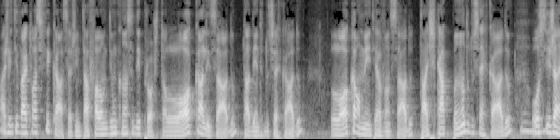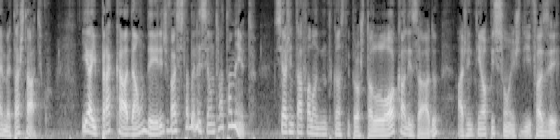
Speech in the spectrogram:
a gente vai classificar se a gente está falando de um câncer de próstata localizado, está dentro do cercado, localmente avançado, está escapando do cercado, uhum. ou se já é metastático. E aí, para cada um deles, vai se estabelecer um tratamento. Se a gente está falando de um câncer de próstata localizado, a gente tem opções de fazer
